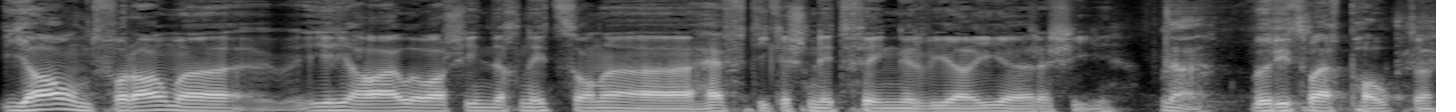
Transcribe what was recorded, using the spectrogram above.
Ja, und vor allem, äh, ich habe auch wahrscheinlich nicht so einen äh, heftigen Schnittfinger wie in Regie. Nein. Würde ich jetzt mal echt behaupten.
